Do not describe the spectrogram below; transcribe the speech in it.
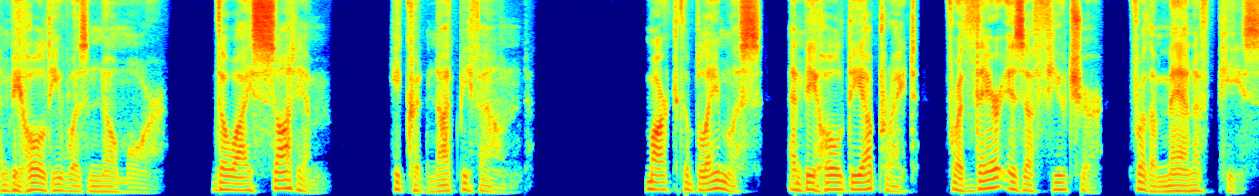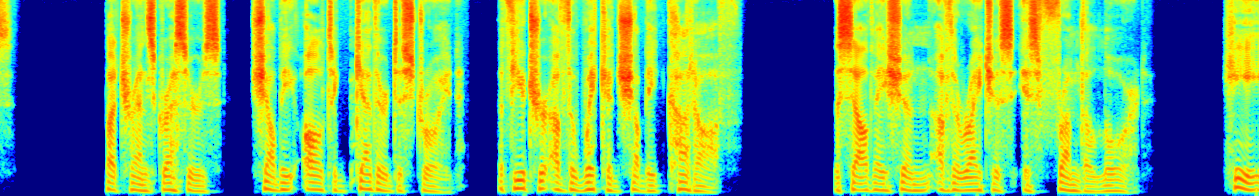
and behold, he was no more. Though I sought him, he could not be found. Mark the blameless, and behold the upright, for there is a future for the man of peace. But transgressors shall be altogether destroyed the future of the wicked shall be cut off. The salvation of the righteous is from the Lord. He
